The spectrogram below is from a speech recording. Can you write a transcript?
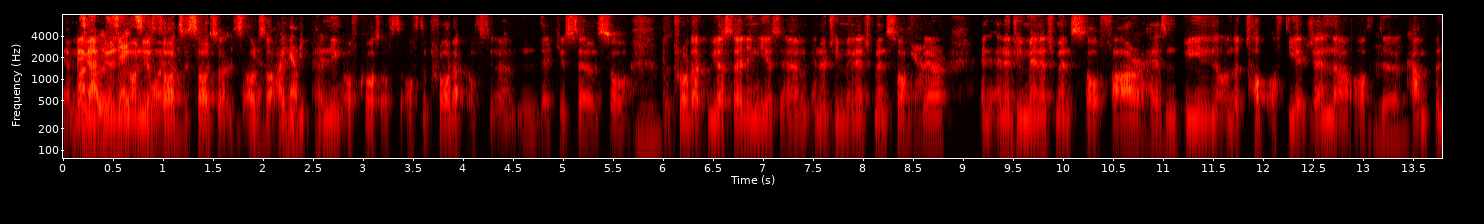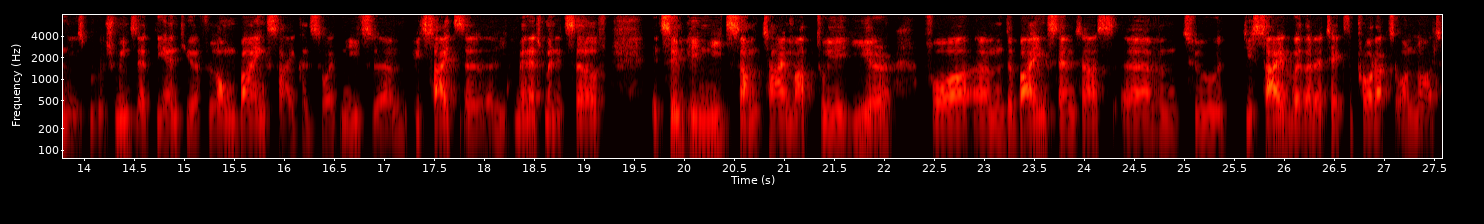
Yeah, maybe building on your thoughts, it's also it's also highly yep. depending, of course, of the, of the product of the, um, that you sell. So mm-hmm. the product we are selling here is um, energy management software, yeah. and energy management so far hasn't been on the top of the agenda of mm-hmm. the companies, which means at the end you have long buying cycles. So it needs, um, besides the lead management itself, it simply needs some time up to a year for um, the buying centers um, to decide whether they take the products or not.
